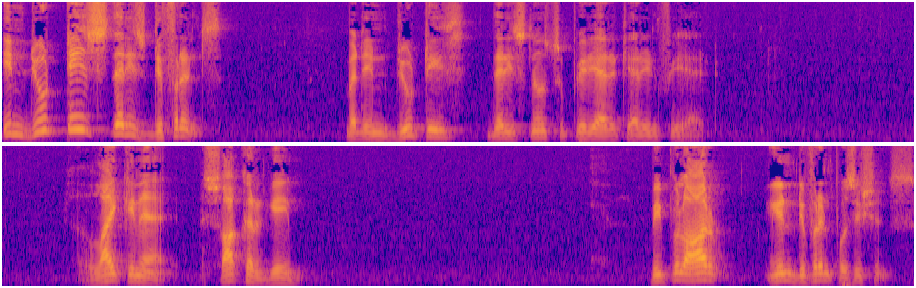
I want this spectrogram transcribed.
In duties there is difference, but in duties there is no superiority or inferiority. Like in a soccer game, people are in different positions.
